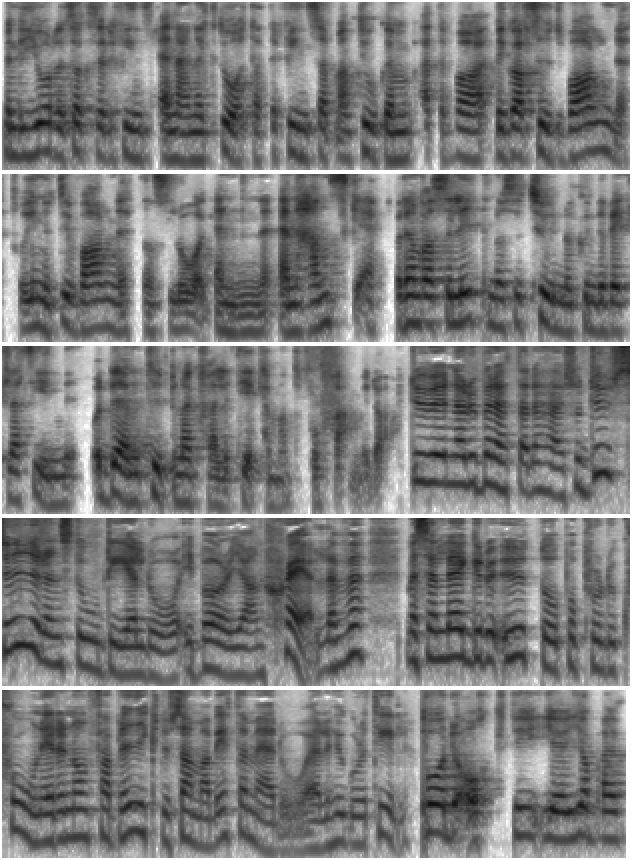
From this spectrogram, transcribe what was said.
Men det gjordes också, det finns en anekdot att det finns att man tog en, att det, var, det gavs ut valnötter och inuti valnötten låg en, en handske. Och den var så liten och så tunn och kunde vecklas in och den typen av kvalitet kan man inte få fram idag. Du, när du berättar det här så du syr en stor del då i början själv, men sen lägger du ut då på produktion. Är det någon fabrik du samarbetar med då eller hur går det till? Både och. Jag jobbar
